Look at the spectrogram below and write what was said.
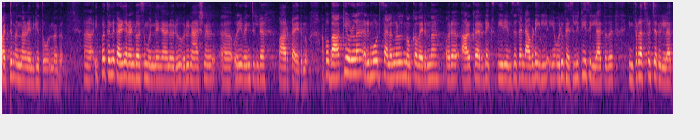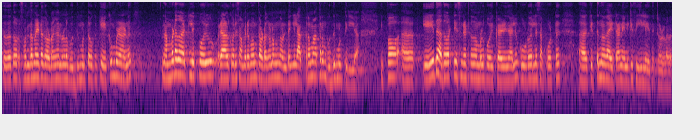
പറ്റുമെന്നാണ് എനിക്ക് തോന്നുന്നത്. ഇപ്പോൾ തന്നെ കഴിഞ്ഞ രണ്ട് ദിവസം മുന്നേ ഞാനൊരു ഒരു നാഷണൽ ഒരു ഇവന്റിന്റെ പാർട്ടായിരുന്നു. അപ്പോൾ ബാക്കിയുള്ള റിമോട്ട് സ്ഥലങ്ങളിൽ നിന്നൊക്കെ വരുന്ന ഒരു ആൾക്കാരുടെ എക്സ്പീരിയൻസസ് ആൻഡ് അവിടെ ഇല്ല ഒരു ഫെസിലിറ്റീസ് ഇല്ലാത്തത് ഇൻഫ്രാസ്ട്രക്ചർ ഇല്ലാത്തത് സ്വന്തമായിട്ട് തുടങ്ങാനുള്ള ബുദ്ധിമുട്ടൊക്കെ കേൾക്കുമ്പോഴാണ് നമ്മുടെ നാട്ടിൽ ഇപ്പോൾ ഒരു ഒരാൾക്കൊരു സംരംഭം തുടങ്ങണം എന്നുണ്ടെങ്കിൽ അത്രമാത്രം ബുദ്ധിമുട്ടില്ല. ഇപ്പോൾ ഏത് അതോറിറ്റീസിന്റെ അടുത്ത് നമ്മൾ പോയി കഴിഞ്ഞാലും കൂടുതൽ സപ്പോർട്ട് കിട്ടുന്നതായിട്ടാണ് എനിക്ക് ഫീൽ ചെയ്തിട്ടുള്ളത്.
